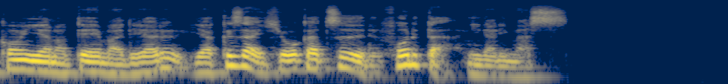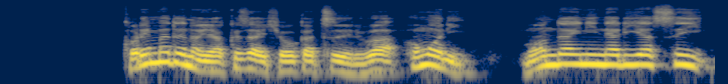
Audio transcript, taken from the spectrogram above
今夜のテーマである薬剤評価ツール FORTA になります。これまでの薬剤評価ツールは主に問題になりやすい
